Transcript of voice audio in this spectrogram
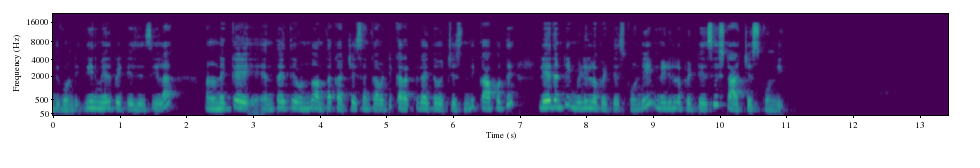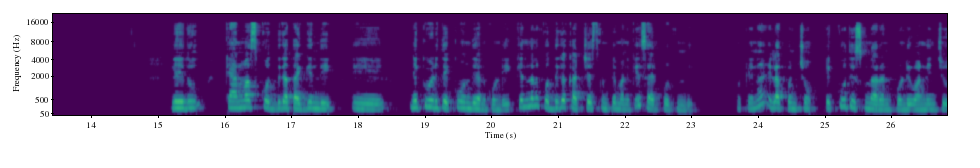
ఇదిగోండి. దీని మీద పెట్టేసేసి ఇలా మనం నెక్ ఎంతైతే ఉందో అంతా కట్ చేసాం కాబట్టి కరెక్ట్గా అయితే వచ్చేసింది. కాకపోతే లేదంటే మిడిల్లో పెట్టేసుకోండి. మిడిల్లో పెట్టేసి స్టార్ట్ చేసుకోండి. లేదు క్యాన్వాస్ కొద్దిగా తగ్గింది. ఈ నెక్ విడితే ఎక్కువ ఉంది అనుకోండి కిందన కొద్దిగా కట్ చేసుకుంటే మనకి సరిపోతుంది. ఓకేనా? ఇలా కొంచెం ఎక్కువ తీసుకున్నారనుకోండి వన్ ఇంచు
